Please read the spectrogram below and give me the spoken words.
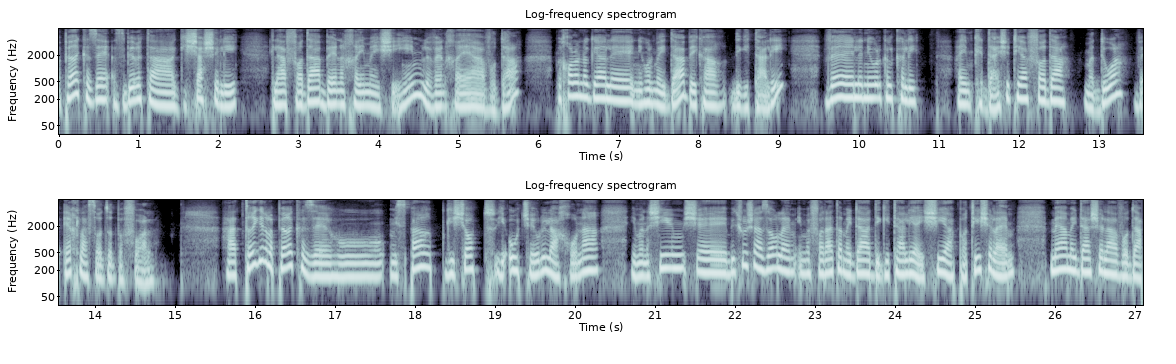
בפרק הזה אסביר את הגישה שלי להפרדה בין החיים האישיים לבין חיי העבודה, בכל הנוגע לניהול מידע, בעיקר דיגיטלי, ולניהול כלכלי. האם כדאי שתהיה הפרדה? מדוע? ואיך לעשות זאת בפועל. הטריגר לפרק הזה הוא מספר פגישות ייעוץ שהיו לי לאחרונה עם אנשים שביקשו שאעזור להם עם הפרדת המידע הדיגיטלי האישי הפרטי שלהם מהמידע של העבודה.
